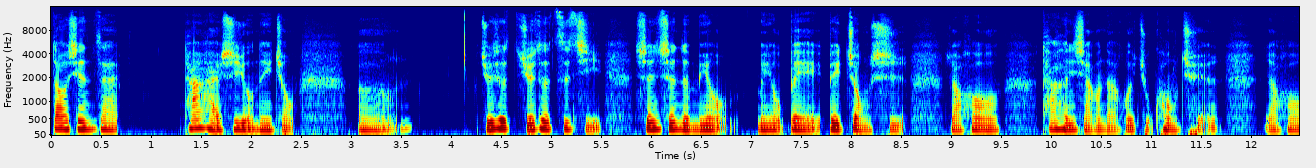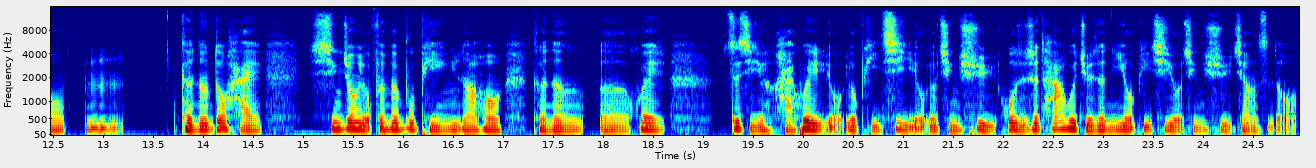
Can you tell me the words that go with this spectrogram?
到现在他还是有那种，嗯、觉得觉得自己深深的没有没有被被重视，然后他很想要拿回主控权，然后嗯，可能都还心中有愤愤不平，然后可能呃会。自己还会有有脾气、有有情绪，或者是他会觉得你有脾气、有情绪这样子的哦。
